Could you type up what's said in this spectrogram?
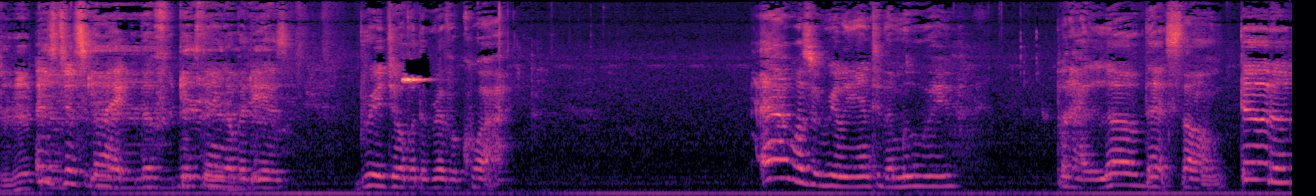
It's just like the the thing of it is, Bridge over the River Kwai. I wasn't really into the movie, but I love that song. Do-do,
